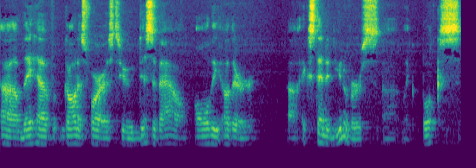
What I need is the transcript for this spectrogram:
um, they have gone as far as to disavow all the other uh, extended universe, uh, like books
